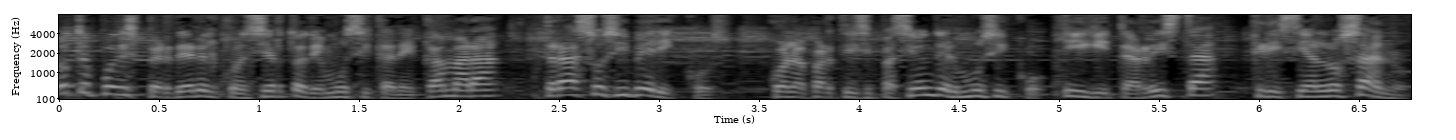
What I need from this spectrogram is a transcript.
No te puedes perder el concierto de música de cámara Trazos Ibéricos, con la participación del músico y guitarrista Cristian Lozano.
